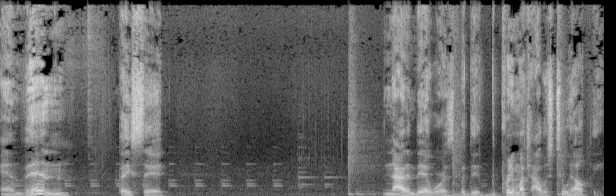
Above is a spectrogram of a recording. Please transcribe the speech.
and then they said not in their words, but pretty much I was too healthy.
